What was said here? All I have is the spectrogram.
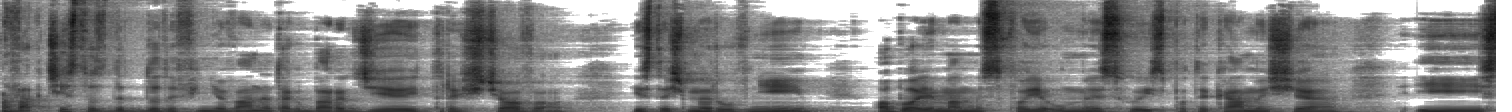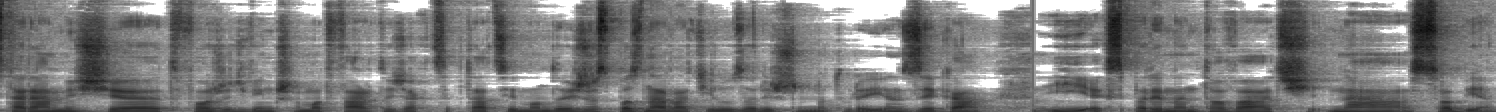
w akcie jest to dodefiniowane tak bardziej treściowo. Jesteśmy równi, oboje mamy swoje umysły i spotykamy się i staramy się tworzyć większą otwartość, akceptację, mądrość, rozpoznawać iluzoryczną naturę języka i eksperymentować na sobie.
